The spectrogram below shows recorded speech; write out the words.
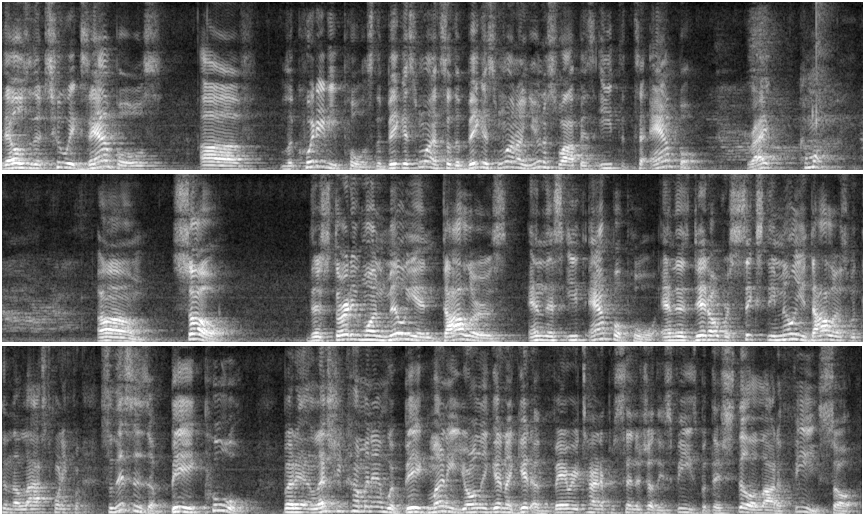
those are the two examples of liquidity pools, the biggest one. So the biggest one on Uniswap is ETH to Ample, right? Come on. Um, so there's 31 million dollars in this ETH Ample pool, and this did over 60 million dollars within the last 24. So this is a big pool. But unless you're coming in with big money, you're only gonna get a very tiny percentage of these fees. But there's still a lot of fees. So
